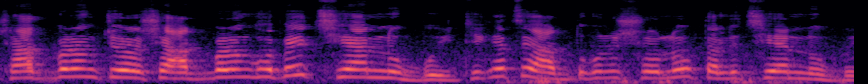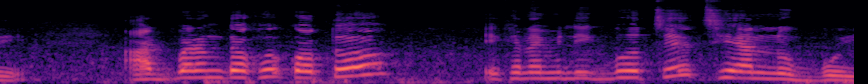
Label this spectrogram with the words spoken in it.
সাত বারং চৌরাশি, আট বারং হবে ছিয়ানব্বই, ঠিক আছে? আট দুগুণে ষোলো, তাহলে ছিয়ানব্বই। আট বারং দেখো কত? এখানে আমি লিখব হচ্ছে ছিয়ানব্বই।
